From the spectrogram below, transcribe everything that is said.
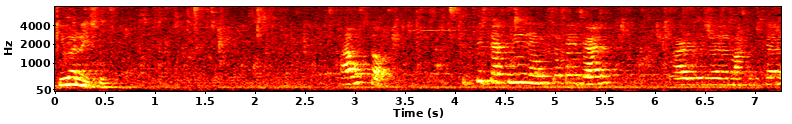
কি বানাইছো? অবশ্য একটু চাটনি ডাল আর মাছের তেল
